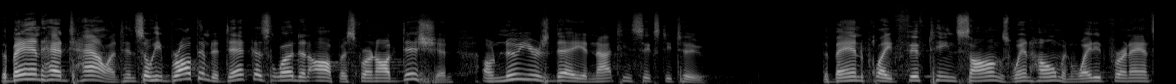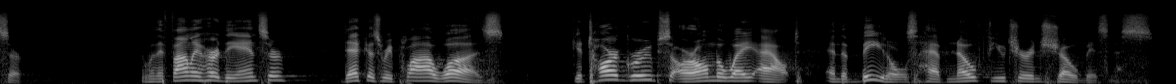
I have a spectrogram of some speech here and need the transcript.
The band had talent, and so he brought them to Decca's London office for an audition on New Year's Day in 1962. The band played 15 songs, went home, and waited for an answer. And when they finally heard the answer, Decca's reply was Guitar groups are on the way out, and the Beatles have no future in show business.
